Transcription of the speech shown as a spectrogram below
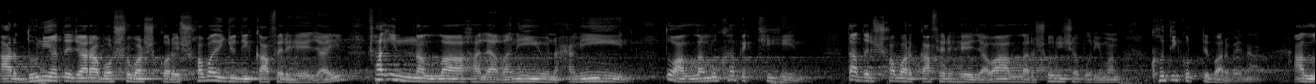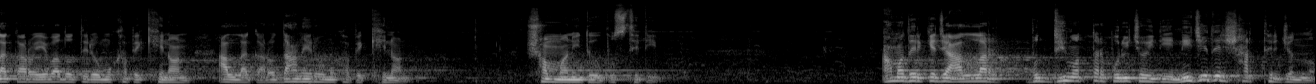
আর দুনিয়াতে যারা বসবাস করে সবাই যদি কাফের হয়ে যায় ফা ইন্নাল্লাহ লাগানিউন হামিদ। তো আল্লাহ মুখাপেক্ষীহীন। তাদের সবার কাফের হয়ে যাওয়া আল্লাহর সরিষা পরিমাণ ক্ষতি করতে পারবে না। আল্লাহ কারও এবাদতেরও মুখাপেক্ষী নন, আল্লাহ কারও দানেরও মুখাপেক্ষী নন। সম্মানিত উপস্থিতি। আমাদেরকে যে আল্লাহর বুদ্ধিমত্তার পরিচয় দিয়ে নিজেদের স্বার্থের জন্য,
